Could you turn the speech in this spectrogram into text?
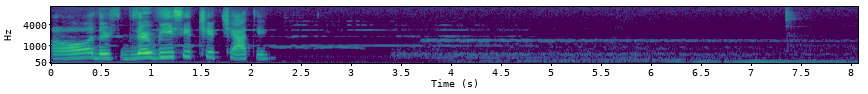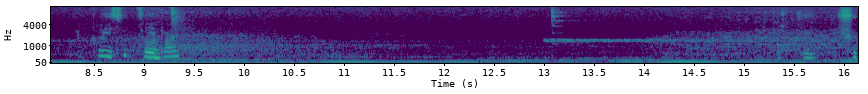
oh there's they're busy chit chatting why is it so dark? Okay.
